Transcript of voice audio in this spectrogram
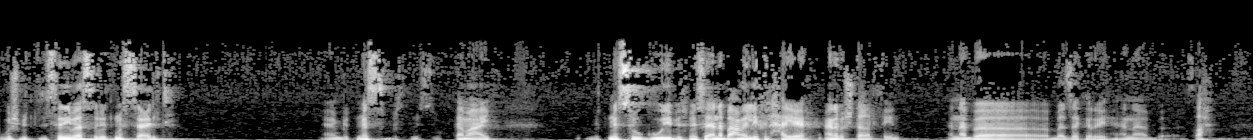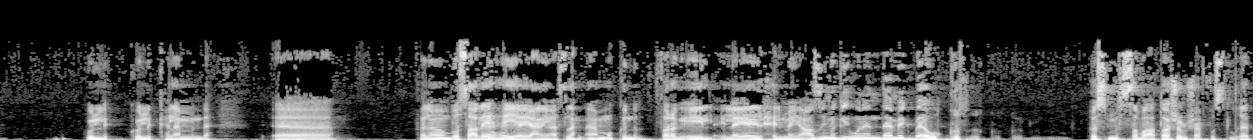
مش بتمسني بس بتمس عيلتي. يعني بتمس بتمس مجتمعي. بتمس وجودي بتمس. أنا بعمل إيه في الحياة؟ أنا بشتغل فين؟ أنا. بذاكر إيه؟ أنا ب... صح؟ كل كل الكلام من ده. آه فلما نبص عليها هي يعني اصل إحنا ممكن نتفرج إيه الليالي الحلمية. عظيمه جدا ونندمج بقى والقسم قسم ال 17 مش عارف وصل لغاية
